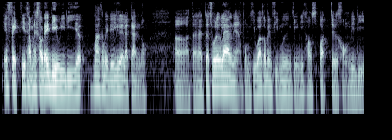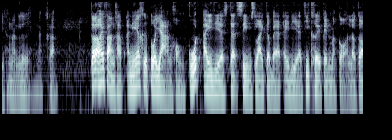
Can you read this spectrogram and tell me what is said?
เอฟเฟกที่ทำให้เขาได้ดีลดีๆเยอะมากขึ้นไปเรื่อยๆแล้วกันเนาะ แต่แต่ช่วงแรกๆเนี่ยผมคิดว่าก็เป็นฝีมือจริงๆที่เขา spot เจอของดีๆ ทั้งนั้นเลยนะครับก็เราให้ฟังครับ อันนี้ก็คือตัวอย่างของ good ideas that seems like a bad idea ที่เคยเป็นมาก่อน แล้วก็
